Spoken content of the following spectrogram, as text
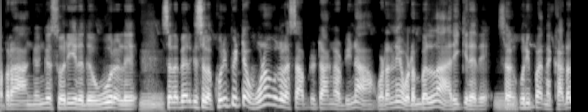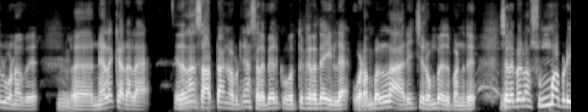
அப்புறம் அங்கங்கே சொரியிறது ஊறல். சில பேருக்கு சில குறிப்பிட்ட உணவுகளை சாப்பிட்டுட்டாங்க அப்படின்னா உடனே உடம்பெல்லாம் அரிக்கிறது. சில ம். குறிப்பாக இந்த கடல் உணவு நிலக்கடலை இதெல்லாம் சாப்பிட்டாங்க அப்படின்னா சில பேருக்கு ஒத்துக்கிறதே இல்லை. உடம்பெல்லாம் அரிச்சு ரொம்ப இது பண்ணுது. சில பேர்லாம் சும்மா அப்படி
